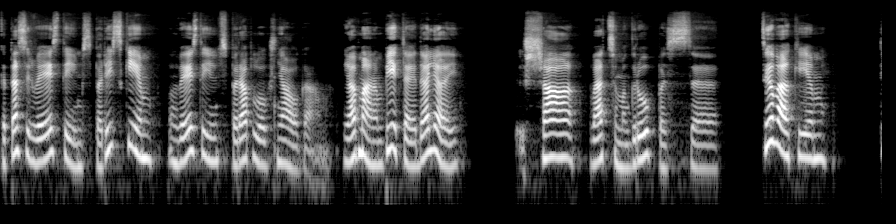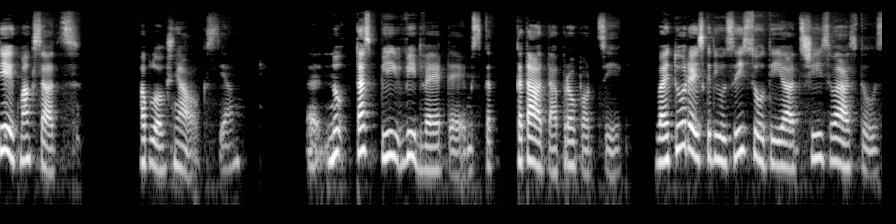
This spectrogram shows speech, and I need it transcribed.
ka tas ir vēstījums par riskiem un vēstījums par aploksņa algām. Ja apmēram piektajai daļai šā vecuma grupas e, cilvēkiem tiek maksāts aploksņa algas. Ja. E, nu, tas bija vidvērtējums, ka, ka tā ir tā proporcija. Vai toreiz, kad jūs izsūtījāt šīs vēstules,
